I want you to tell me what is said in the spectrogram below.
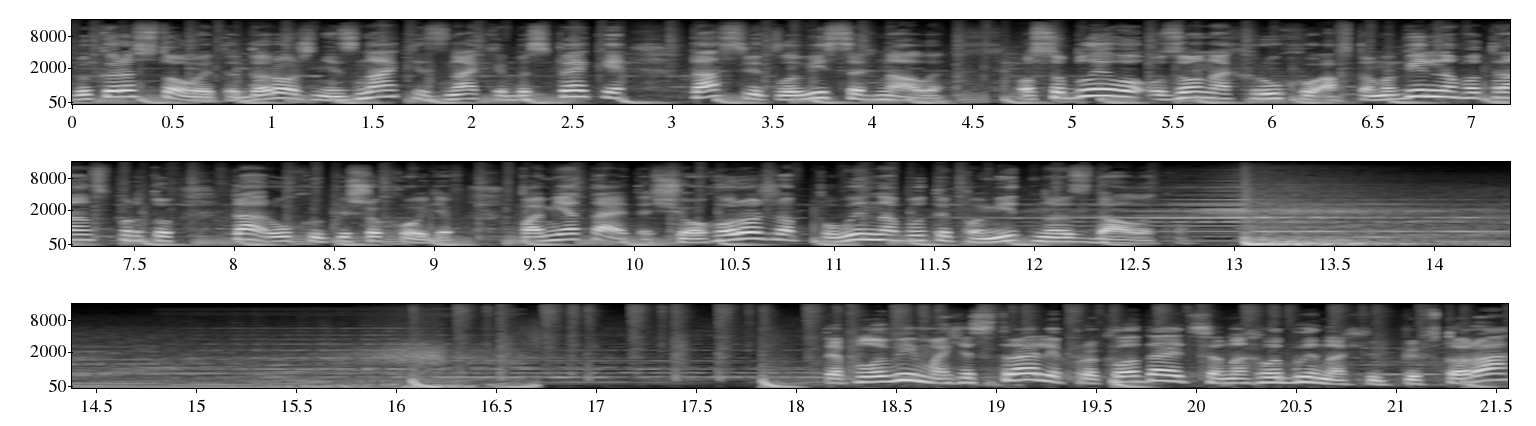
Використовуйте дорожні знаки, знаки безпеки та світлові сигнали, особливо у зонах руху автомобільного транспорту та руху пішоходів. Пам'ятайте, що огорожа повинна бути помітною здалеку. Теплові магістралі прокладаються на глибинах від 1,5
